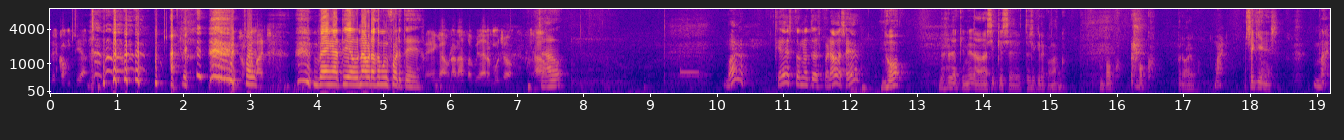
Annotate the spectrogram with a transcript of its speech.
desconfía. Pues- Mapache. Venga, tío, un abrazo muy fuerte. Venga, un abrazo, cuidaros mucho. Chao. Chao. Bueno, que esto no te lo esperabas, ¿eh? No, no sabía quién era, ahora sí que sé, esto sí que le conozco. Un poco, un poco, pero algo. Bueno, Sé quién es. vale.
